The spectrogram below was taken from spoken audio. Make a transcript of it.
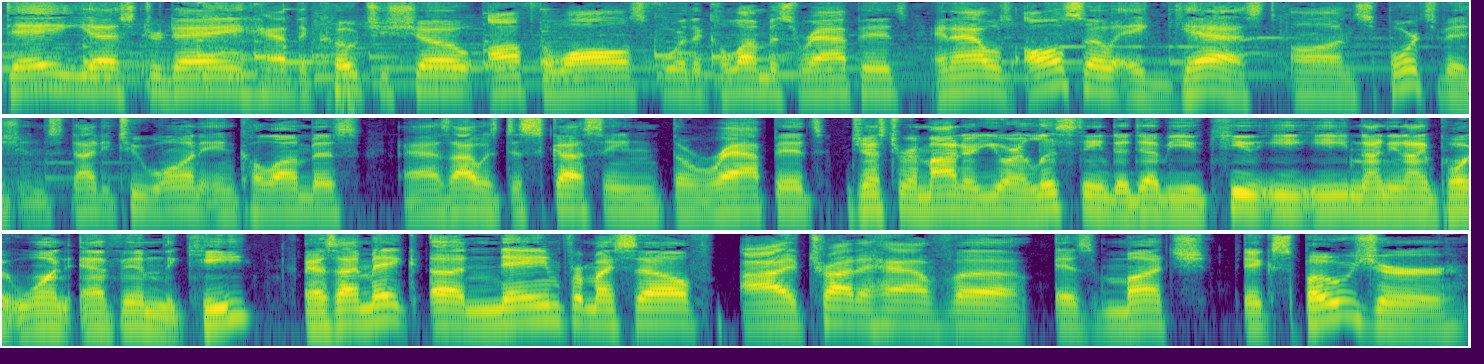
day yesterday, had the coaches show off the walls for the Columbus Rapids, and I was also a guest on Sports Visions 92.1 in Columbus as I was discussing the Rapids. Just a reminder, you are listening to WQEE 99.1 FM The Key. As I make a name for myself, I try to have uh, as much exposure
